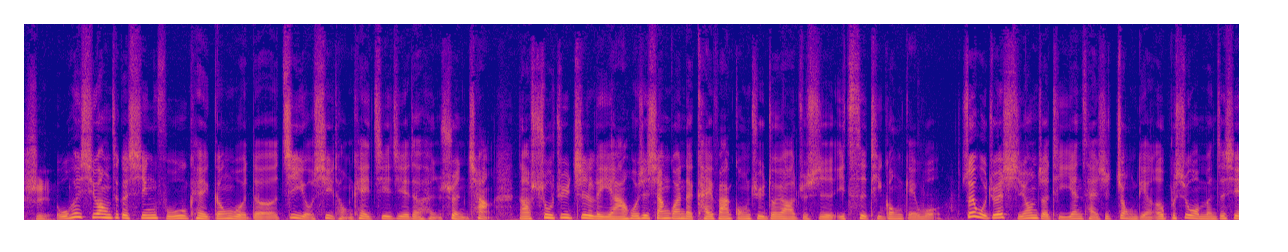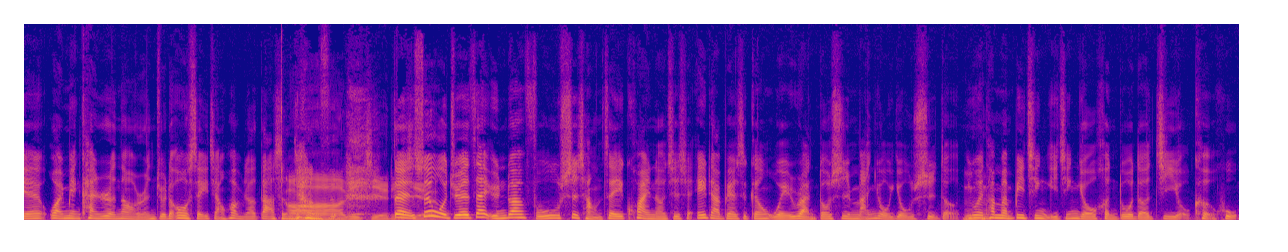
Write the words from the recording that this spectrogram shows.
是。我会希望这个新服务可以跟我的既有系统可以接接的很顺畅，然后数据治理啊，或是相关的开发工具都要就是一次提供给我，所以我觉得使用者体验才是重点，而不是我们这些外面看热闹的人觉得哦，谁讲话比较大声这样子。啊，理解，理解。对，所以我觉得在云端服务市场这一块呢，其实 AWS 跟微软都是蛮有优势的，因为他们毕竟已经有很多的既有客户。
